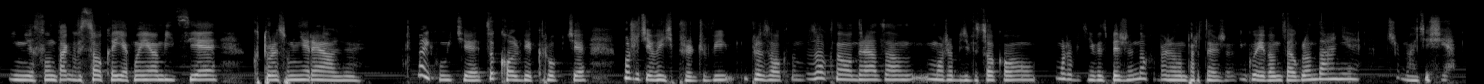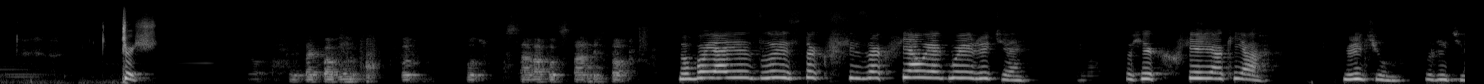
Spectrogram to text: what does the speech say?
i nie są tak wysokie jak moje ambicje, które są nierealne. Lajkujcie, cokolwiek róbcie. Możecie wyjść przez drzwi, przez okno. Z okno odradzam, może być wysoko, może być niebezpieczne, no chyba, że na parterze. Dziękuję Wam za oglądanie. Trzymajcie się. Cześć! no, że tak powiem, pod, podstawa podstawy to No bo ja jest, to jest tak zachwiałe jak moje życie. no, To się chwieje jak ja. W życiu, w życiu.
